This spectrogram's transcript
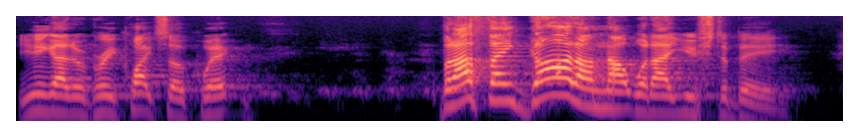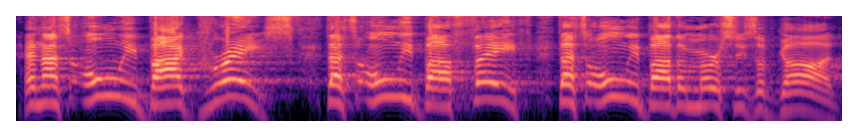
You ain't got to agree quite so quick. But I thank God I'm not what I used to be. And that's only by grace. That's only by faith. That's only by the mercies of God.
